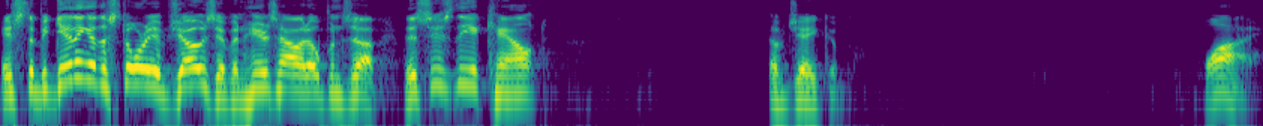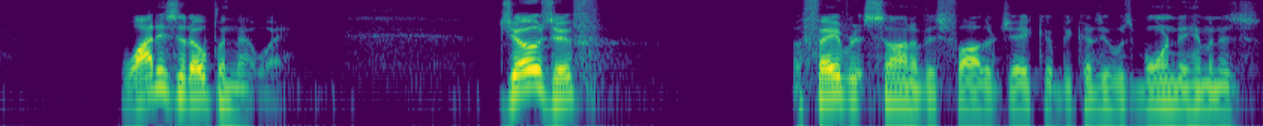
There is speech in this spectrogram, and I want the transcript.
It's the beginning of the story of Joseph, and here's how it opens up. This is the account of Jacob. Why? Why does it open that way? Joseph, a favorite son of his father Jacob, because he was born to him in his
